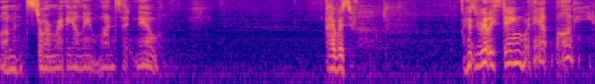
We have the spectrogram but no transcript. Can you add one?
Mom and Storm were the only ones that knew. I was. I was really staying with Aunt Bonnie.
